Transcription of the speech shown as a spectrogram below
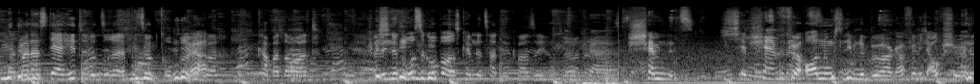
Dann war das der Hit in unserer Episodengruppe. Ja. Einfach kann man dauernd. Weil wir eine große Gruppe aus Chemnitz hatten quasi. So. Okay. Chemnitz. Chemnitz. Für ordnungsliebende Bürger, finde ich auch schön.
